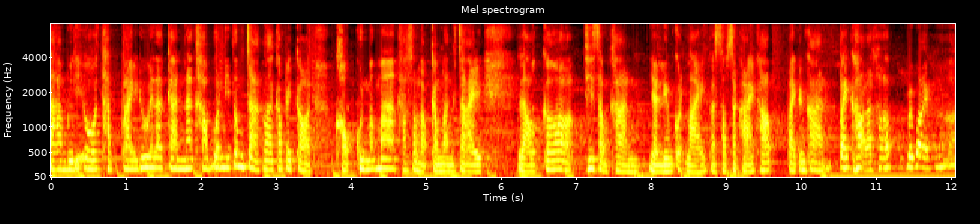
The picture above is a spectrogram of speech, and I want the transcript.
ตามวิดีโอถัดไปด้วยละกันนะครับ วันนี้ต้องจากลากันไปก่อน ขอบคุณมาก ๆ ครับสำหรับกำลังใจ แล้วก็ที่สำคัญอย่าลืมกดไลค์ กด subscribe ครับ ไปกันก่อน ไปก่อนแล้วครับ บ๊ายบายครั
